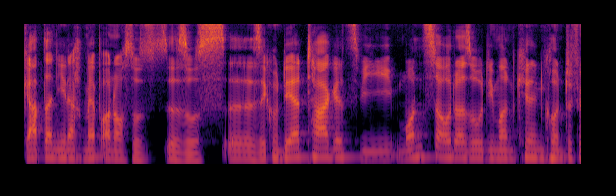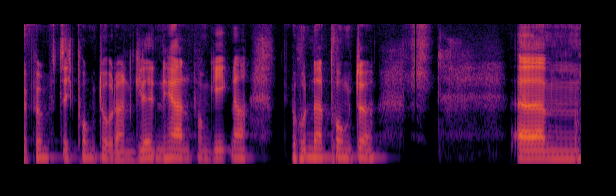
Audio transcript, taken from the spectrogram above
Gab dann je nach Map auch noch so, so äh, Sekundär-Targets wie Monster oder so, die man killen konnte für 50 Punkte oder einen Gildenherrn vom Gegner für 100 Punkte. Ähm,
